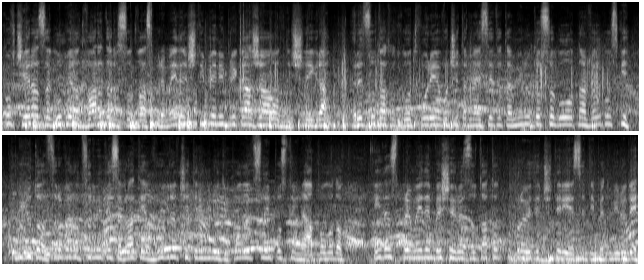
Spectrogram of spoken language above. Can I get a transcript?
Иако вчера загубија од Вардар со 2 спрема 1, Штипени прикажаа одлична игра. Резултатот го отворија во 14-та минута со голот на Велковски, меѓутоа црвено-црните се вратија во игра 4 минути подоцна и постигнаа погодок. 1 спрема 1 беше резултатот по првите 45 минути,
